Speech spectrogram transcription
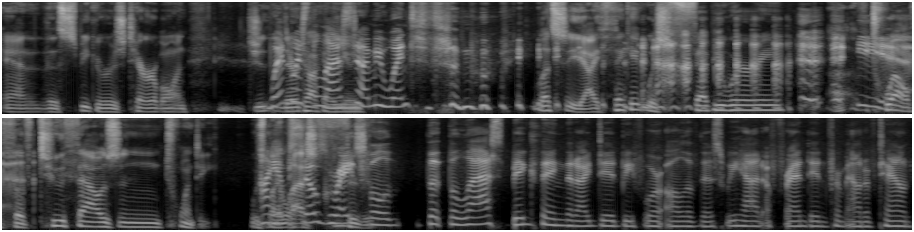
and the speaker is terrible, and j- When was the last you. time you went to the movie? Let's see. I think it was February uh, twelfth of two thousand twenty. Was I am last so visit. grateful that the last big thing that I did before all of this, we had a friend in from out of town,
